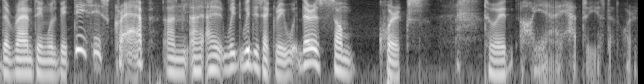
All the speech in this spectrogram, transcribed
the ranting will be this is crap, and I, I we we disagree. There is some quirks to it. Oh yeah, I had to use that word.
